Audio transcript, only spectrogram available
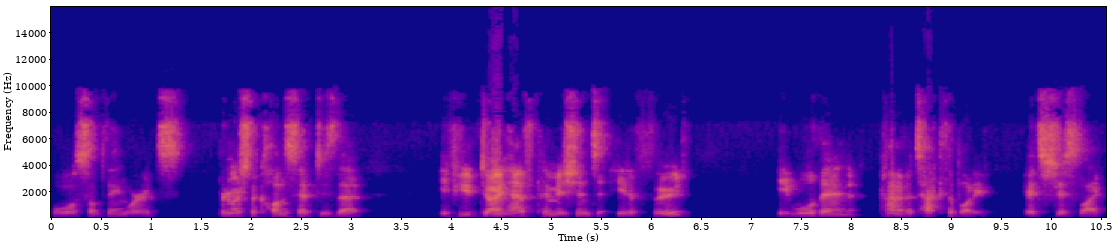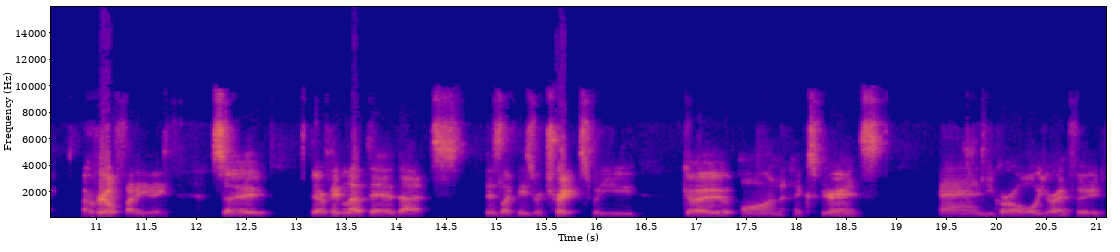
or something where it's pretty much the concept is that if you don't have permission to eat a food, it will then kind of attack the body. It's just like a real funny thing. So there are people out there that there's like these retreats where you go on an experience and you grow all your own food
